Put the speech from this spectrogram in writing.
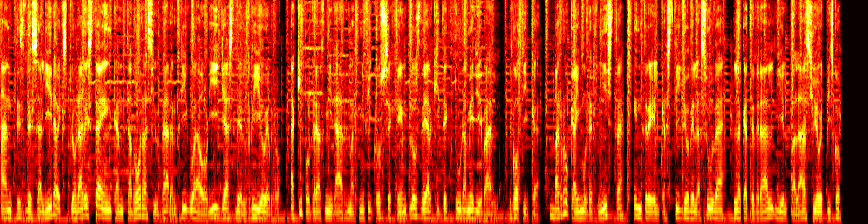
antes de salir a explorar esta encantadora ciudad antigua a orillas del río Ebro. Aquí podrás mirar magníficos ejemplos de arquitectura medieval, gótica, barroca y modernista, entre el castillo de la Suda, la catedral y el palacio episcopal.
